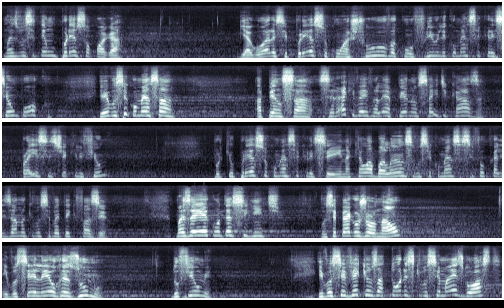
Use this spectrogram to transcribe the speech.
mas você tem um preço a pagar. E agora esse preço com a chuva, com o frio, ele começa a crescer um pouco. E aí você começa a pensar, será que vai valer a pena eu sair de casa para ir assistir aquele filme? Porque o preço começa a crescer e naquela balança você começa a se focalizar no que você vai ter que fazer. Mas aí acontece o seguinte, você pega o jornal e você lê o resumo do filme. E você vê que os atores que você mais gosta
